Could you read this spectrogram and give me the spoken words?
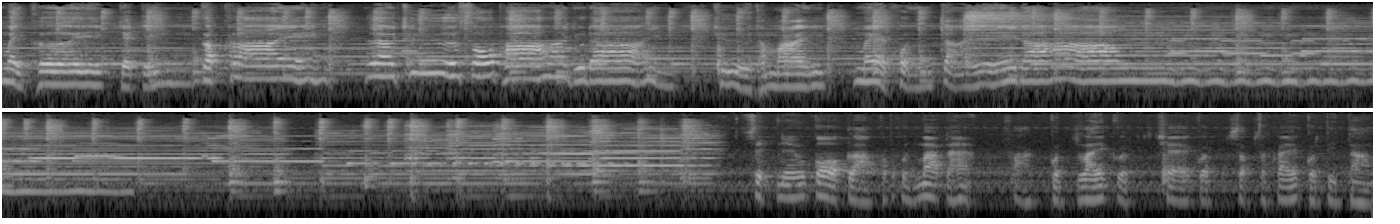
ไม่เคยจะจริงกับใคร แล้วชื่อโสภาอยู่ได้ชื่อทำไมแม่คนใจดำ สิบนิ้วก็กราบขอบพระคุณมากนะฮะ ฝากกดไลค์ กดแชร์ กด subscribe กดติดตาม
